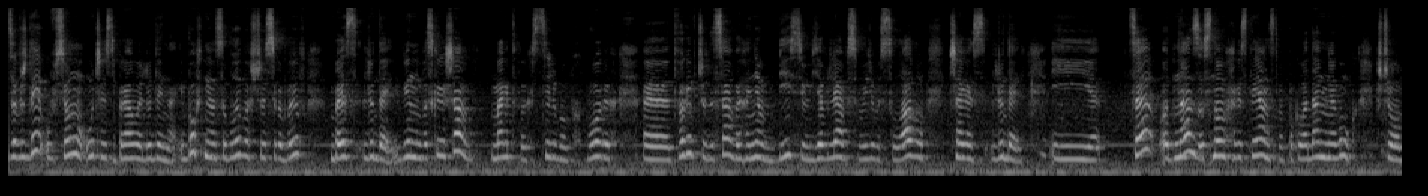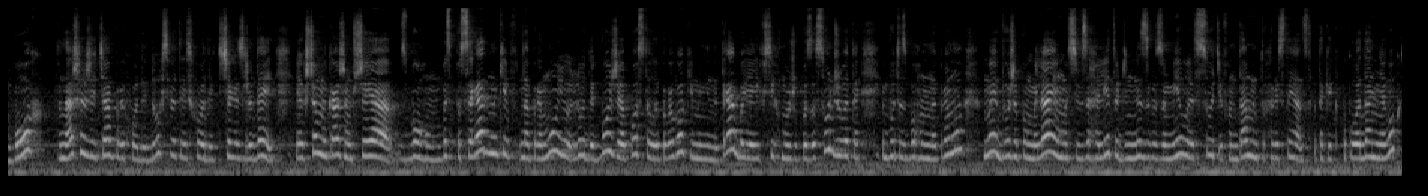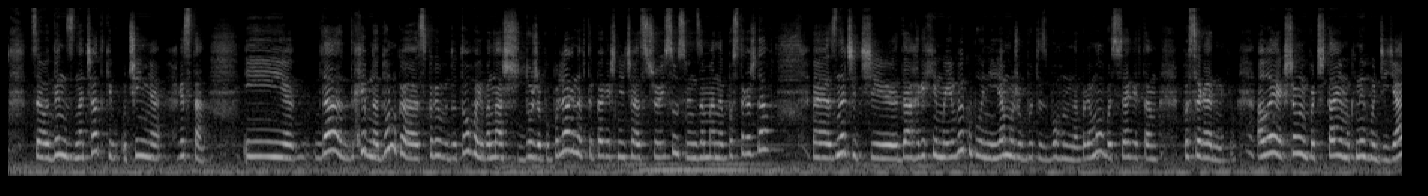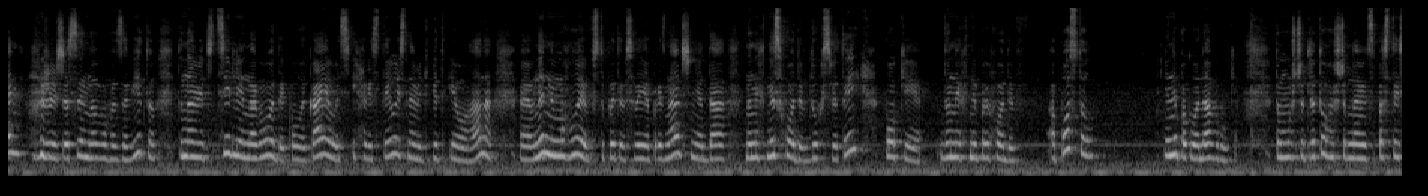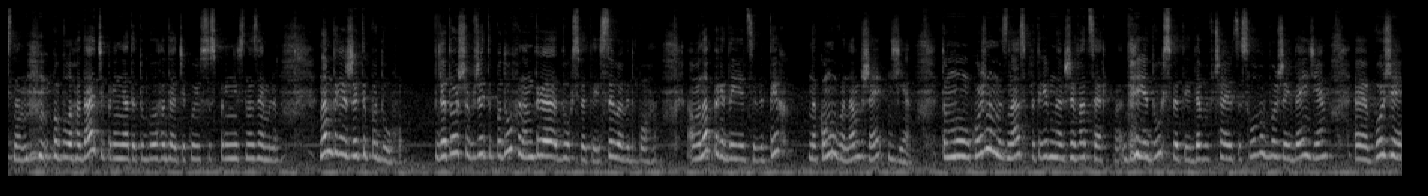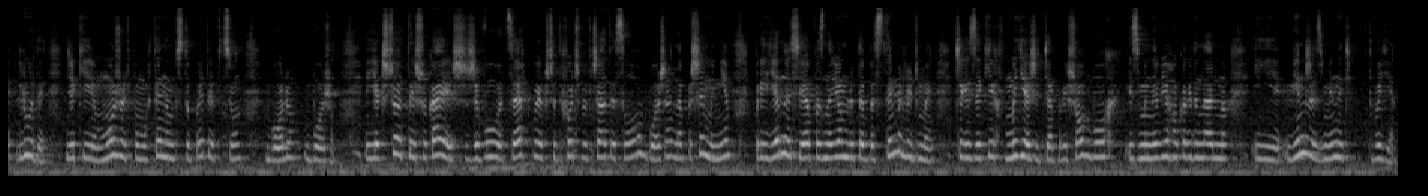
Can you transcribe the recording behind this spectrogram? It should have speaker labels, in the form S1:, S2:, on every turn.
S1: Завжди у всьому участь брала людина, і Бог не особливо щось робив без людей. Він воскрешав мертвих, зцілював хворих, е, творив чудеса, виганяв бісів, являв свою славу через людей. І це одна з основ християнства покладання рук, що Бог в наше життя приходить, Дух Святий сходить через людей. Якщо ми кажемо, що я з Богом без посередників напрямую, люди Божі, апостоли, пророки, мені не треба, я їх всіх можу позасуджувати і бути з Богом напряму, ми дуже помиляємось і взагалі тоді не зрозуміли суті фундаменту християнства, так як покладання рук це один з начатків учіння Христа. І да, хибна думка з приводу того, і вона ж дуже популярна в теперішній час, що Ісус Він за мене постраждав. Е, Значить, да, гріхи мої викуплені, я можу бути з Богом напряму, без всяких там посередників. Але якщо ми почитаємо книгу діянь, вже часи Нового Завіту, то навіть цілі народи, коли каялись і хрестились навіть від Іоанна, е, вони не могли вступити в своє призначення, да, на них не сходив Дух Святий, поки до них не приходив апостол і не покладав руки. Тому що для того, щоб навіть спастись нам по благодаті, прийняти ту благодать, яку Ісус приніс на землю, нам треба жити по духу. Для того, щоб жити по духу, нам треба Дух Святий, сила від Бога. А вона передається від тих, на кому вона вже є. Тому кожному з нас потрібна жива церква, де є Дух Святий, де вивчається Слово Боже, і де є е, Божі люди, які можуть допомогти нам вступити в цю волю Божу. І якщо ти шукаєш живу церкву, якщо ти хочеш вивчати Слово Боже, напиши мені, приєднуйся, я познайомлю тебе з тими людьми, через яких в моє життя прийшов Бог і змінив його кардинально, і він же змінить твоє.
